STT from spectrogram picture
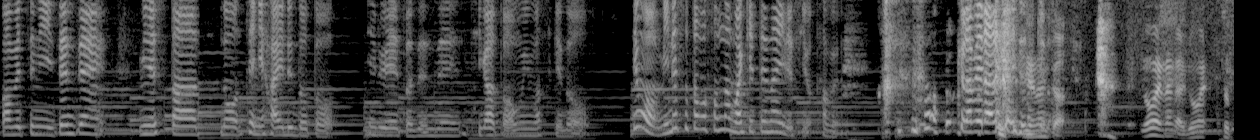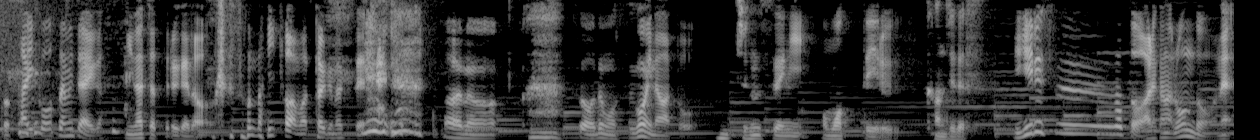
まあ、別に全然ミネソタの手に入る度と LA とは全然違うとは思いますけどでもミネソタもそんな負けてないですよ多分 比べられないでですなんけどか、ごめん、なんかごめん、ちょっと対抗戦みたいがになっちゃってるけど、そんな意図は全くなくて。あの、そう、でもすごいなと、純粋に思っている感じです。イギリスだと、あれかな、ロンドンはね、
